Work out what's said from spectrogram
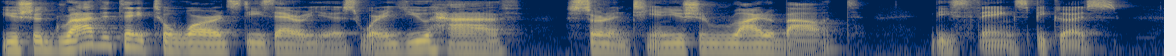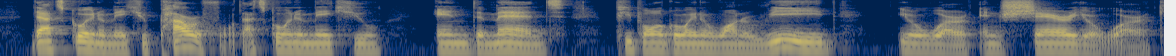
you should gravitate towards these areas where you have certainty and you should write about these things because that's going to make you powerful. That's going to make you in demand people are going to want to read your work and share your work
